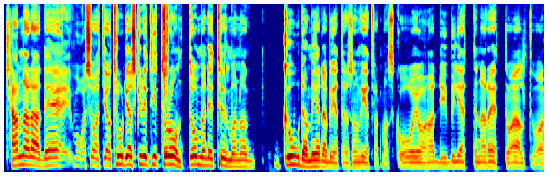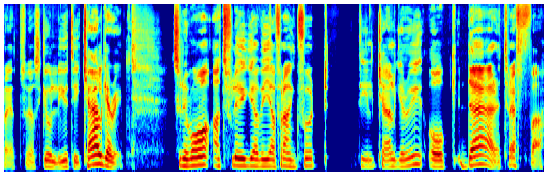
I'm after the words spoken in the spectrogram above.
Kanada, det var så att jag trodde jag skulle till Toronto men det är tur man har goda medarbetare som vet vart man ska. Och jag hade ju biljetterna rätt och allt var rätt. Så jag skulle ju till Calgary. Så det var att flyga via Frankfurt till Calgary och där träffa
